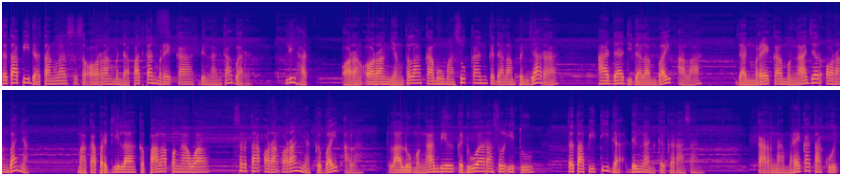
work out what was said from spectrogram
tetapi datanglah seseorang mendapatkan mereka dengan kabar Lihat, orang-orang yang telah kamu masukkan ke dalam penjara ada di dalam bait Allah, dan mereka mengajar orang banyak. Maka pergilah kepala pengawal serta orang-orangnya ke bait Allah, lalu mengambil kedua rasul itu, tetapi tidak dengan kekerasan, karena mereka takut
